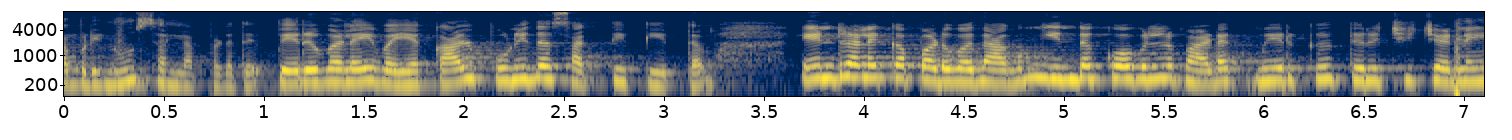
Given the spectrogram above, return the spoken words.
அப்படின்னும் சொல்லப்படுது. பெருவளை வயக்கால் புனித சக்தி தீர்த்தம் என்றழைக்கப்படுவதாகவும் இந்த கோவில் வடமேற்கு திருச்சி சென்னை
